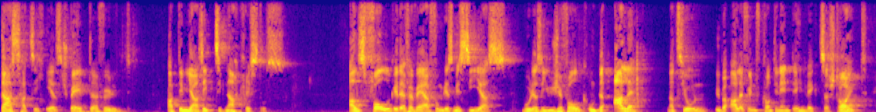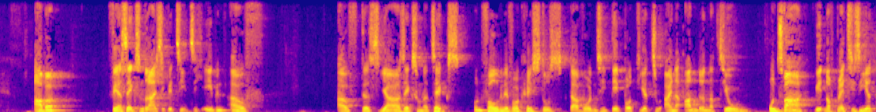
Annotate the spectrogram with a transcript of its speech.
Das hat sich erst später erfüllt, ab dem Jahr 70 nach Christus. Als Folge der Verwerfung des Messias wurde das jüdische Volk unter alle Nationen über alle fünf Kontinente hinweg zerstreut. Aber Vers 36 bezieht sich eben auf, auf das Jahr 606 und folgende vor Christus. Da wurden sie deportiert zu einer anderen Nation. Und zwar wird noch präzisiert,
